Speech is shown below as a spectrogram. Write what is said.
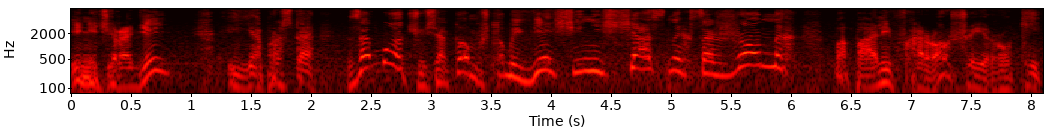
и не чародей. Я просто забочусь о том, чтобы вещи несчастных сожженных попали в хорошие руки.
